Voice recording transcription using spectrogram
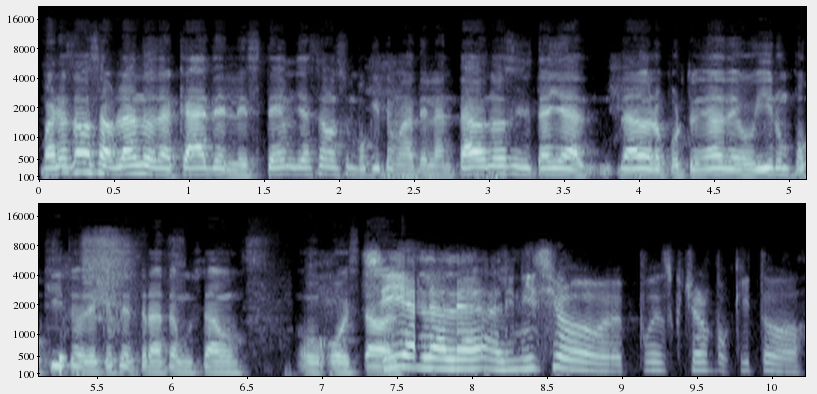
bueno, estamos hablando de acá del STEM, ya estamos un poquito más adelantados. No sé si te haya dado la oportunidad de oír un poquito de qué se trata, Gustavo. O, Sí, al, al, inicio pude escuchar un poquito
